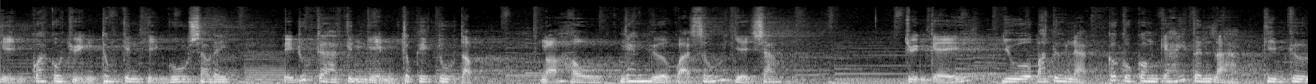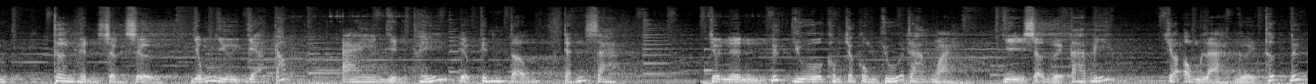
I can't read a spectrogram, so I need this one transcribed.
nghiệm qua câu chuyện trong kinh hiền ngu sau đây để rút ra kinh nghiệm trong khi tu tập, ngõ hầu ngăn ngừa quả xấu về sau. Chuyện kể, vua ba tư nặc có cô con gái tên là kim cương, thân hình sần sự giống như gia cóc ai nhìn thấy đều kinh tởm tránh xa. Cho nên đức vua không cho công chúa ra ngoài, vì sợ người ta biết cho ông là người thất đức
